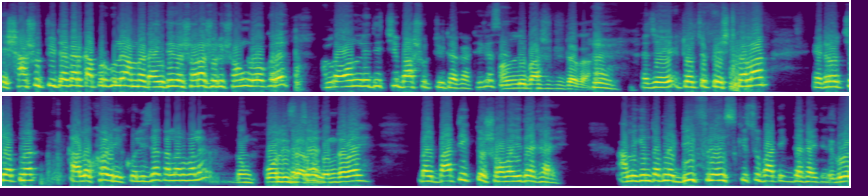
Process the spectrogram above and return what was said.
এই সাতষট্টি টাকার কাপড়গুলো আমরা ডাইন থেকে সরাসরি সংগ্রহ করে আমরা অনলি দিচ্ছি বাষট্টি টাকা ঠিক আছে? অনলি বাষট্টি টাকা। হ্যাঁ এই যে এটা হচ্ছে পেস্ট কালার এটা হচ্ছে আপনার কালো খয়েরি কলিজা কালার বলে। একদম দেখছেন? ভাই। ভাই বাটিক তো সবাই দেখায়। আমি কিন্তু আপনার ডিফারেন্স কিছু বাটিক দেখাইতেছি এগুলো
